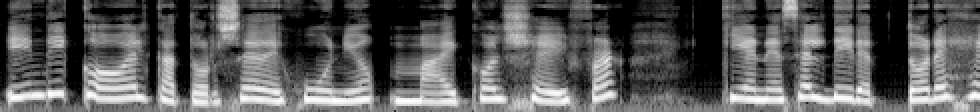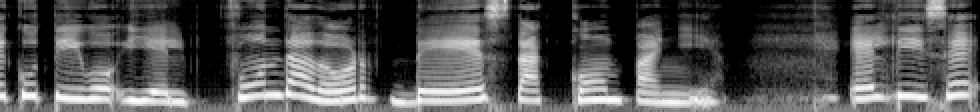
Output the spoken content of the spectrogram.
indicó el 14 de junio Michael Schaefer, quien es el director ejecutivo y el fundador de esta compañía. Él dice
